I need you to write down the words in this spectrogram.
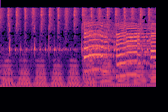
kiss, a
